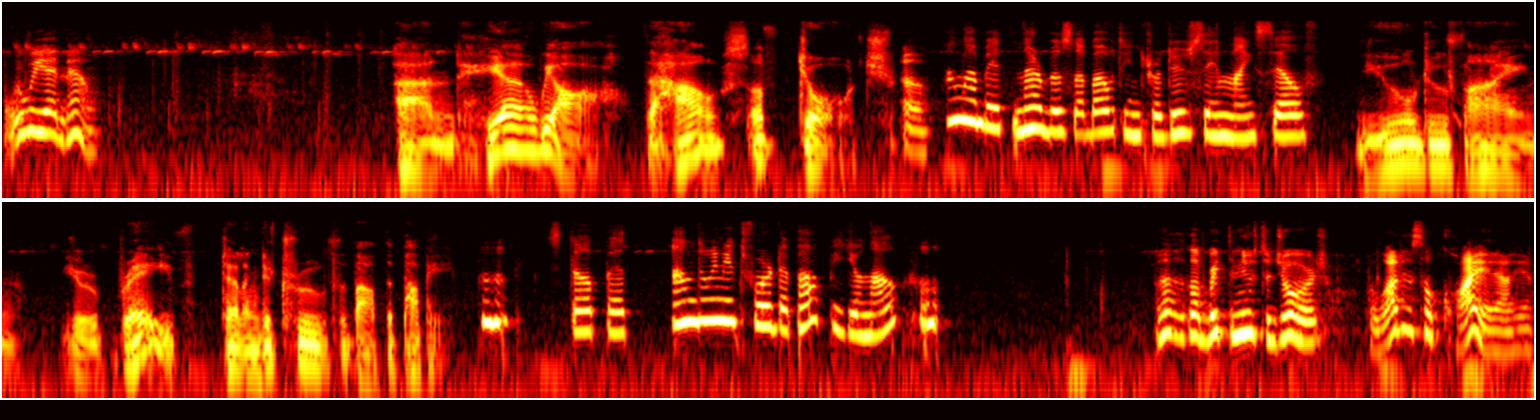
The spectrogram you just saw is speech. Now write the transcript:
Where we at now? And here we are, the house of George. Oh, I'm a bit nervous about introducing myself. You'll do fine. You're brave, telling the truth about the puppy. Stop it. I'm doing it for the puppy, you know. well, let's go break the news to George. But why is it so quiet out here?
